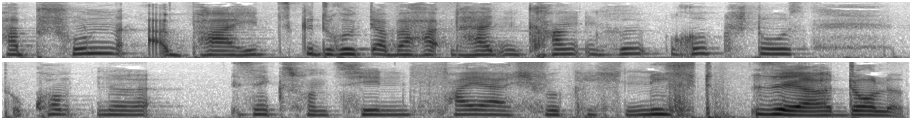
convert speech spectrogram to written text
habe schon ein paar Hits gedrückt, aber hat halt einen kranken Rückstoß. Bekommt eine 6 von 10 feiere ich wirklich nicht sehr dolle.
